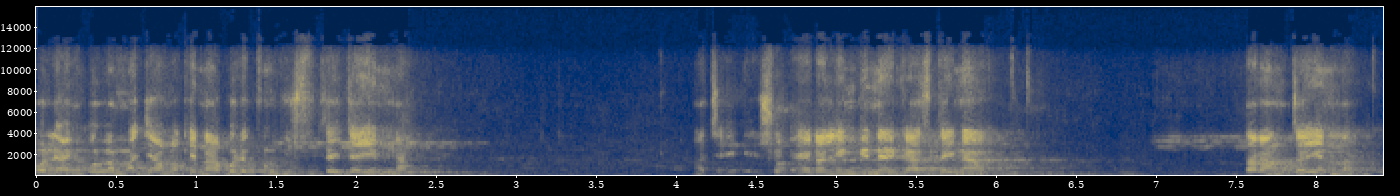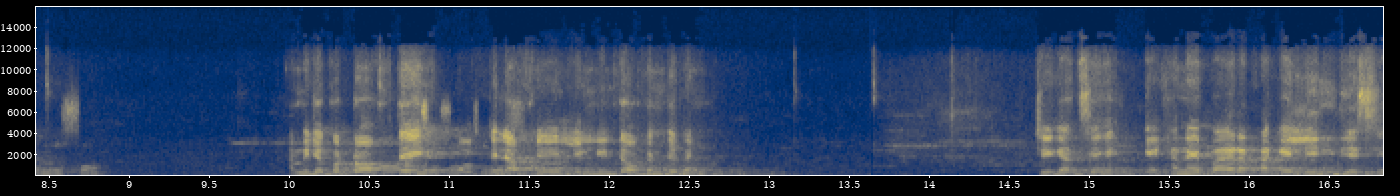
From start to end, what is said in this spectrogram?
বলে আমি বললাম না যে আমাকে না বলে কোনো কিছুতে যাইয়েন না। আচ্ছা এটা লিঙ্কডিনের কাজ তাই না? দাঁড়ান যাইয়েন না। স্যার। আমি রেকর্ডটা অফ দেই আচ্ছা, আচ্ছা, অফ ঠিক দিলে আপনি লিঙ্কডিনটা ওপেন দেবেন। ঠিক আছে এখানে বাইরে আপনাকে লিঙ্ক দিয়েছে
